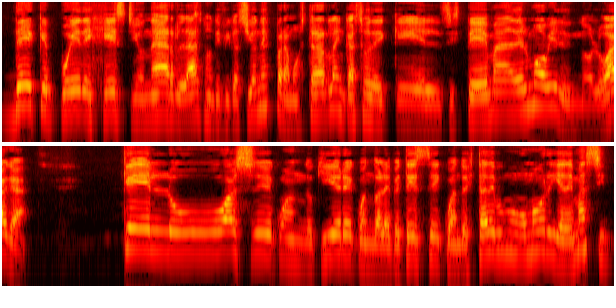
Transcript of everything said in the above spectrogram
de que puede gestionar las notificaciones para mostrarla en caso de que el sistema del móvil no lo haga. Que lo hace cuando quiere, cuando le apetece, cuando está de buen humor y además si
